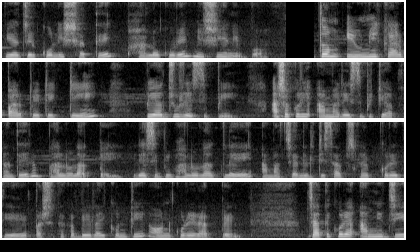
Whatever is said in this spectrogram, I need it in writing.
পেঁয়াজের কলির সাথে ভালো করে মিশিয়ে নিব। একদম ইউনিক আর পারফেক্ট একটি পেঁয়াজু রেসিপি আশা করি আমার রেসিপিটি আপনাদের ভালো লাগবে। রেসিপি ভালো লাগলে আমার চ্যানেলটি সাবস্ক্রাইব করে দিয়ে পাশে থাকা বেল আইকনটি অন করে রাখবেন। যাতে করে আমি যে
